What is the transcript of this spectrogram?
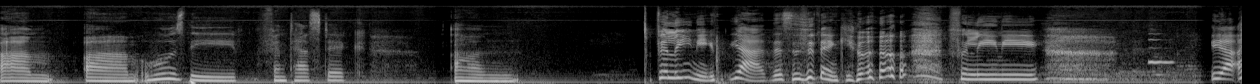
um, um who is the fantastic? Um, Fellini? Yeah, this is thank you, Fellini. Yeah.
